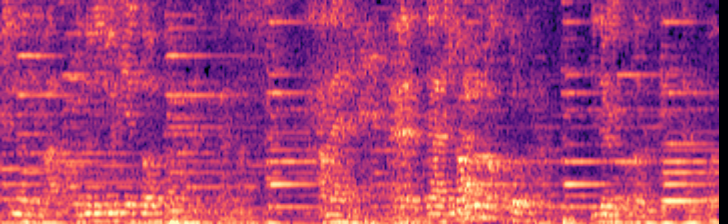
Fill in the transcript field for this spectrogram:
主の家は祈りの家と呼ばれております。アメン。私たちはリバの心から祈りを求めていきたい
